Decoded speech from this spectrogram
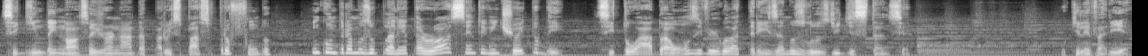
Seguindo em nossa jornada para o espaço profundo, encontramos o planeta Ross 128b, situado a 11,3 anos-luz de distância, o que levaria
